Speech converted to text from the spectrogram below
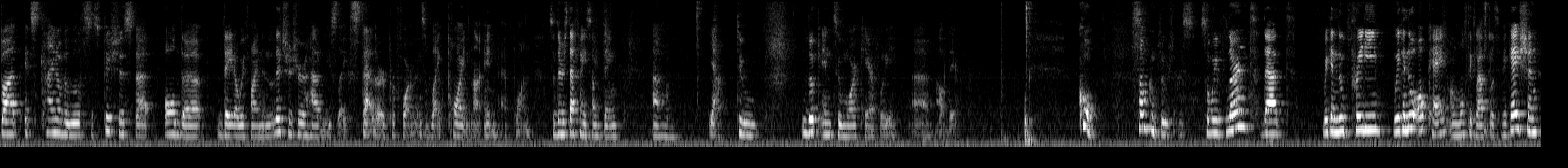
but it's kind of a little suspicious that all the data we find in the literature have these like stellar performance of like 0.9 f1. So there's definitely something, um, yeah, to look into more carefully uh, out there. Cool. Some conclusions. So we've learned that we can do pretty, we can do okay on multi-class classification,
